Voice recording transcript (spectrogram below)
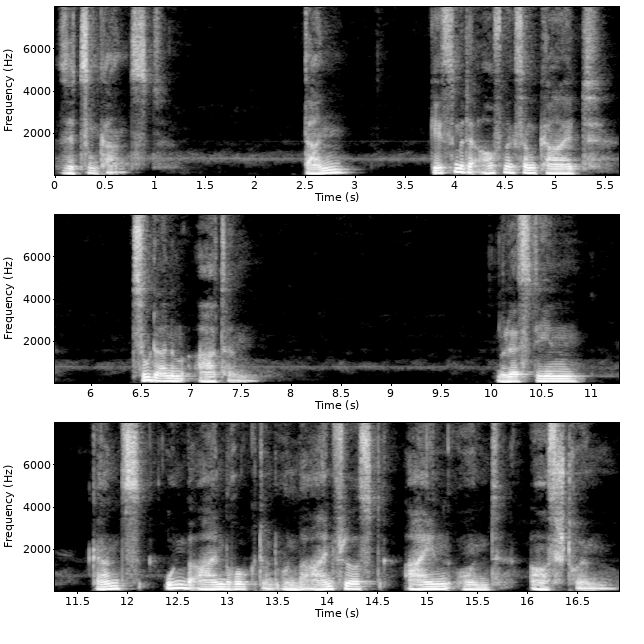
sitzen kannst. Dann gehst du mit der Aufmerksamkeit zu deinem Atem. Du lässt ihn ganz unbeeindruckt und unbeeinflusst ein- und ausströmen.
